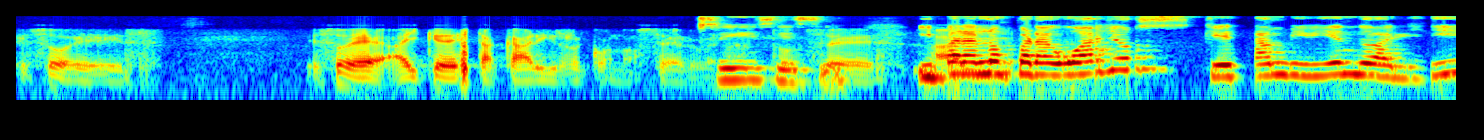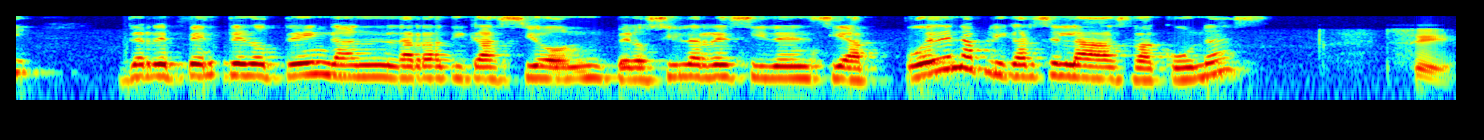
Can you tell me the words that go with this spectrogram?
Eso es, eso hay que destacar y reconocer. Sí, sí, sí. Y para los paraguayos que están viviendo allí, de repente no tengan la radicación, pero sí la residencia, ¿pueden aplicarse las vacunas? Sí,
